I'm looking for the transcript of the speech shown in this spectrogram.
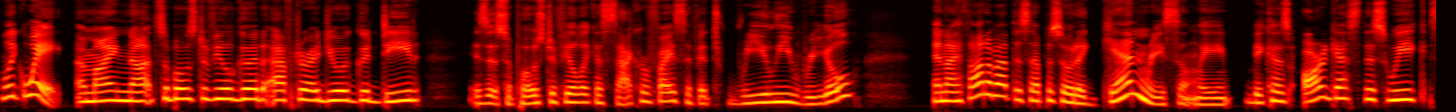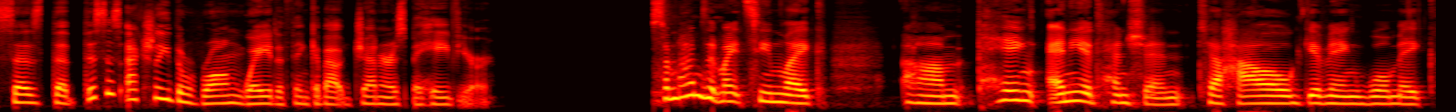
Like, wait, am I not supposed to feel good after I do a good deed? Is it supposed to feel like a sacrifice if it's really real? And I thought about this episode again recently because our guest this week says that this is actually the wrong way to think about generous behavior. Sometimes it might seem like um, paying any attention to how giving will make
